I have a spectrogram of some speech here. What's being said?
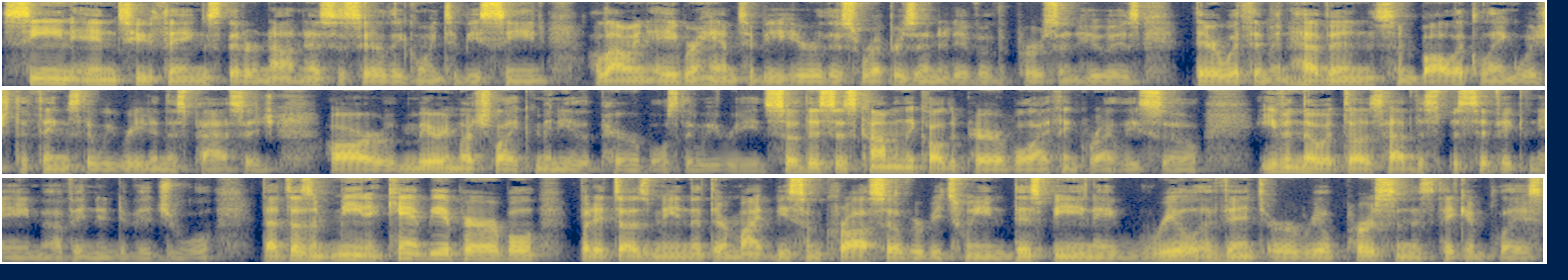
seen into things that are not necessarily going to be seen, allowing Abraham to be here, this representative of the person who is there with him in heaven, symbolic language, the things that we read in this passage are very much like many of the parables that we read. So this is commonly called a parable, I think rightly so, even though it does have the specific name of an individual individual. That doesn't mean it can't be a parable, but it does mean that there might be some crossover between this being a real event or a real person that's taken place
